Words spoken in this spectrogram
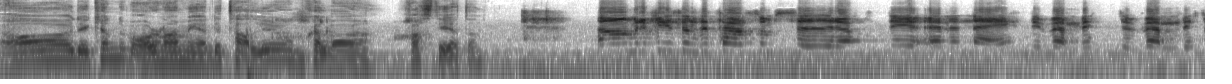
Ja, det kan det vara. Har du några mer detaljer om själva fastigheten? Ja, men det finns en detalj som säger att det, eller nej, det är väldigt, väldigt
